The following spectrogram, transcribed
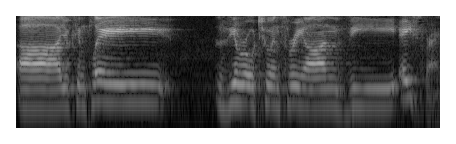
Uh, you can play 0, 2, and 3 on the A string.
